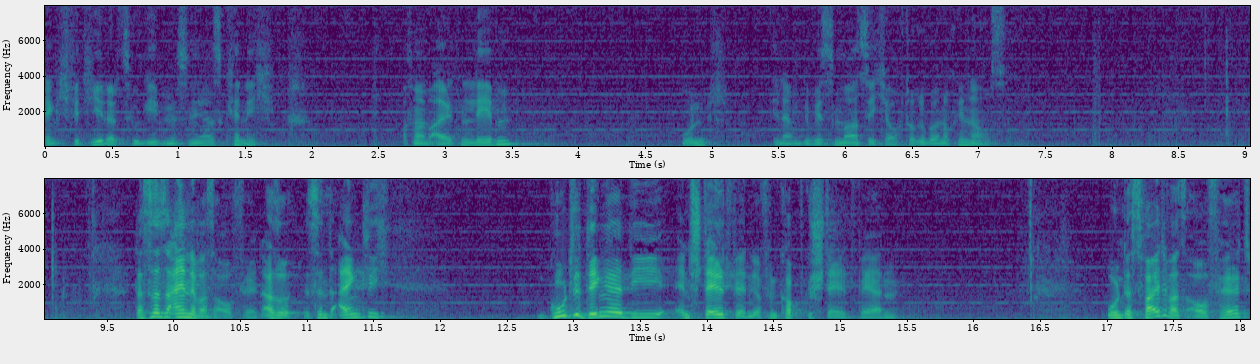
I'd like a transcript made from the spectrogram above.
denke ich, wird jeder zugeben müssen, ja, das kenne ich. Aus meinem alten Leben und in einem gewissen Maß sicher auch darüber noch hinaus. Das ist das eine, was auffällt. Also es sind eigentlich gute Dinge, die entstellt werden, die auf den Kopf gestellt werden. Und das zweite, was auffällt,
